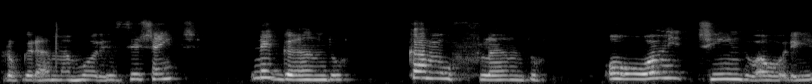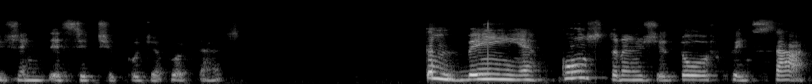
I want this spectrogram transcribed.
Programa Amor Exigente, negando, camuflando ou omitindo a origem desse tipo de abordagem. Também é constrangedor pensar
